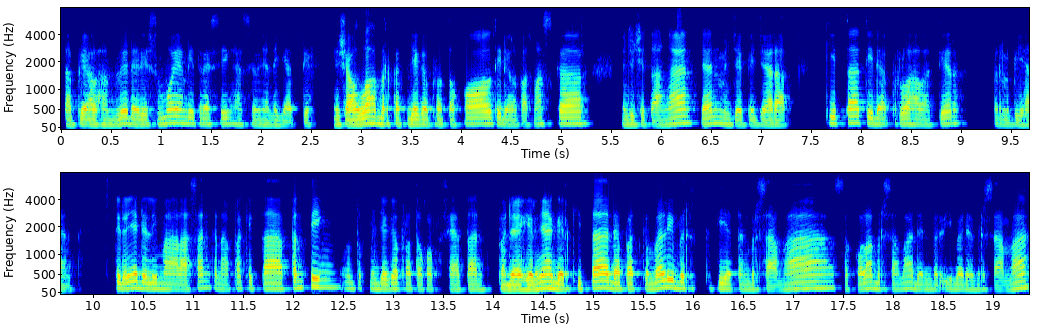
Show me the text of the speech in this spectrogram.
tapi alhamdulillah dari semua yang di tracing hasilnya negatif. Insya Allah berkat jaga protokol, tidak lepas masker, mencuci tangan, dan menjaga jarak. Kita tidak perlu khawatir berlebihan. Setidaknya ada lima alasan kenapa kita penting untuk menjaga protokol kesehatan. Pada akhirnya agar kita dapat kembali berkegiatan bersama, sekolah bersama, dan beribadah bersama,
